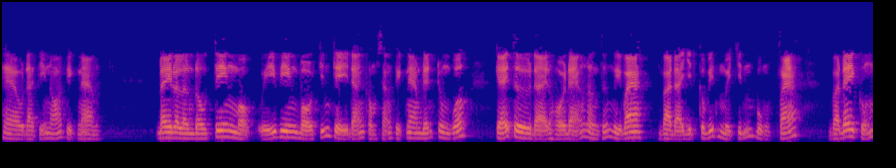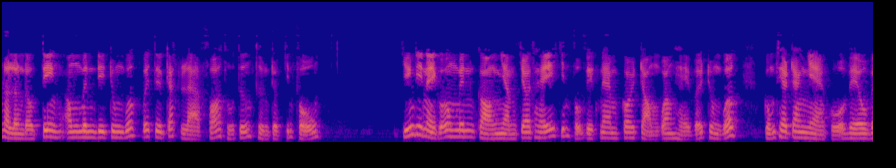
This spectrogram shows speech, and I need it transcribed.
theo Đài Tiếng Nói Việt Nam. Đây là lần đầu tiên một ủy viên Bộ Chính trị Đảng Cộng sản Việt Nam đến Trung Quốc kể từ Đại hội đảng lần thứ 13 và đại dịch COVID-19 bùng phát, và đây cũng là lần đầu tiên ông Minh đi Trung Quốc với tư cách là Phó Thủ tướng Thường trực Chính phủ. Chuyến đi này của ông Minh còn nhằm cho thấy chính phủ Việt Nam coi trọng quan hệ với Trung Quốc, cũng theo trang nhà của VOV.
